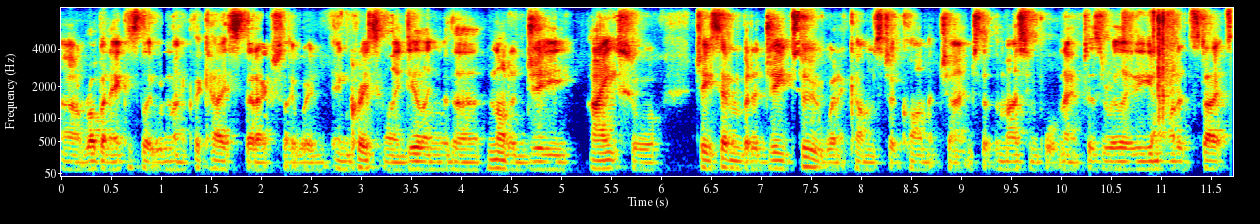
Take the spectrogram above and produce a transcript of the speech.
uh, Robin Eckersley would make the case that actually we're increasingly dealing with a not a G8 or G7 but a G2 when it comes to climate change. That the most important actors are really the United States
